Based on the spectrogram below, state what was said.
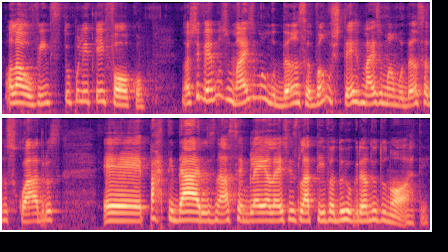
Olá, ouvintes do Política em Foco. Nós tivemos mais uma mudança, vamos ter mais uma mudança nos quadros é, partidários na Assembleia Legislativa do Rio Grande do Norte.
